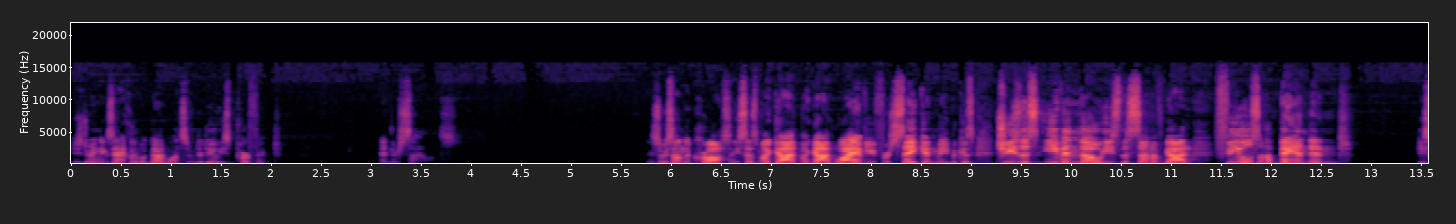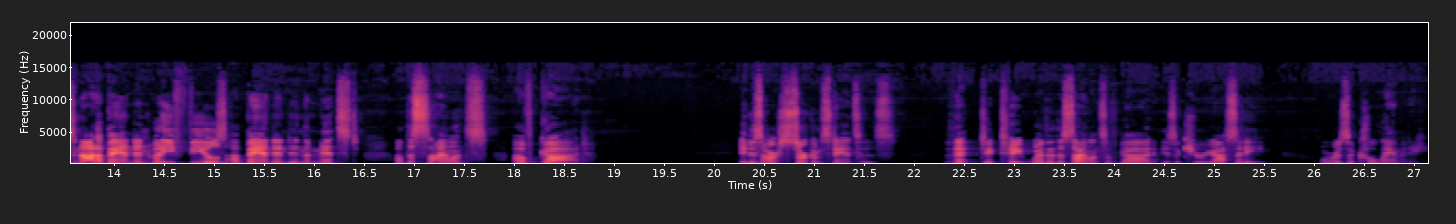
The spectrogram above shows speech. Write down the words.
He's doing exactly what God wants him to do. He's perfect. And there's silence. And so he's on the cross and he says, My God, my God, why have you forsaken me? Because Jesus, even though he's the Son of God, feels abandoned. He's not abandoned, but he feels abandoned in the midst of the silence of God. It is our circumstances that dictate whether the silence of God is a curiosity or is a calamity.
